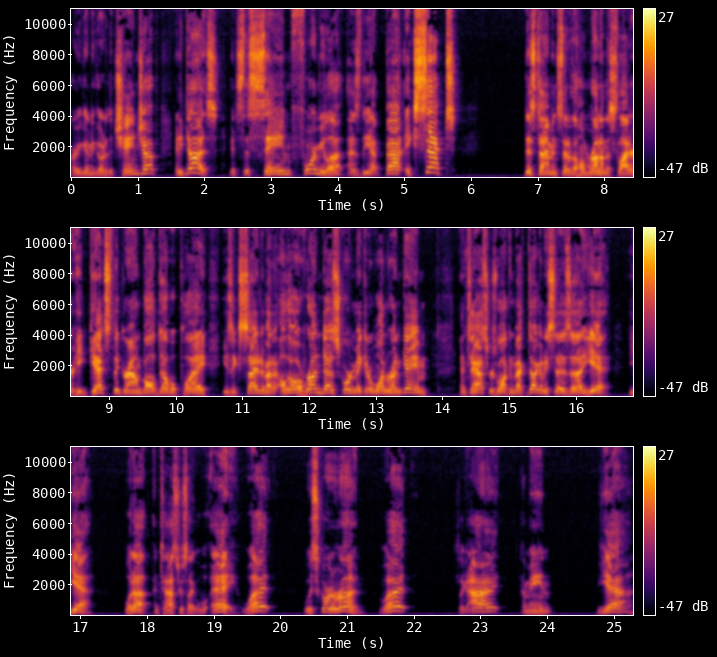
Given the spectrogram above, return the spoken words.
Are you going to go to the changeup? And he does. It's the same formula as the at bat, except this time, instead of the home run on the slider, he gets the ground ball double play. He's excited about it. Although a run does score to make it a one run game. And Tasker's walking back Doug and he says, uh, Yeah, yeah, what up? And Tasker's like, Hey, what? We scored a run. What? It's like, All right. I mean, yeah,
